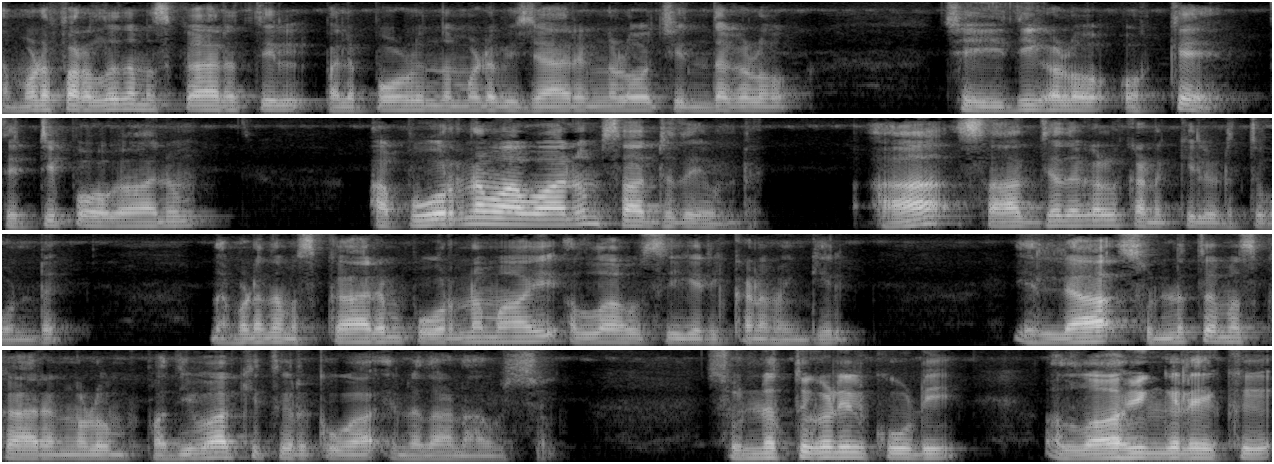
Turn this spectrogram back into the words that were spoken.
നമ്മുടെ ഫറൽ നമസ്കാരത്തിൽ പലപ്പോഴും നമ്മുടെ വിചാരങ്ങളോ ചിന്തകളോ ചെയ്തികളോ ഒക്കെ തെറ്റിപ്പോകാനും അപൂർണമാവാനും സാധ്യതയുണ്ട്. ആ സാധ്യതകൾ കണക്കിലെടുത്തുകൊണ്ട് നമ്മുടെ നമസ്കാരം പൂർണമായി അള്ളാഹു സ്വീകരിക്കണമെങ്കിൽ എല്ലാ സുന്നത്ത് നമസ്കാരങ്ങളും പതിവാക്കി തീർക്കുക എന്നതാണ് ആവശ്യം. സുന്നത്തുകളിൽ കൂടി അള്ളാഹുവിങ്കലേക്ക്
